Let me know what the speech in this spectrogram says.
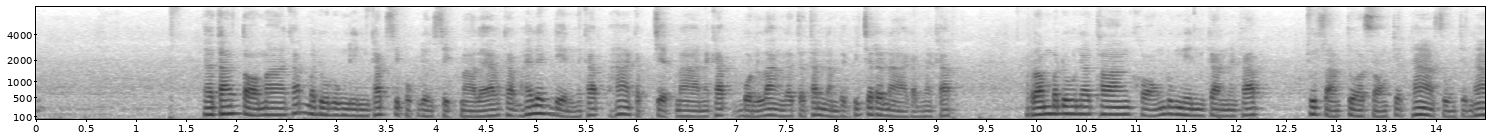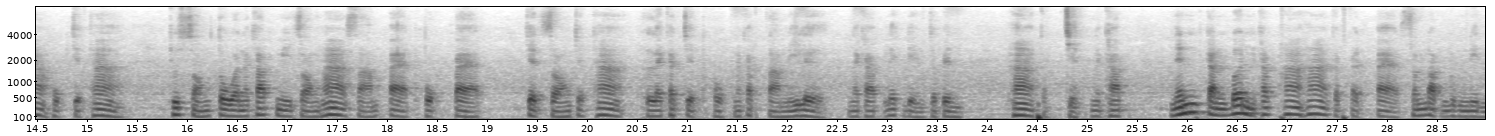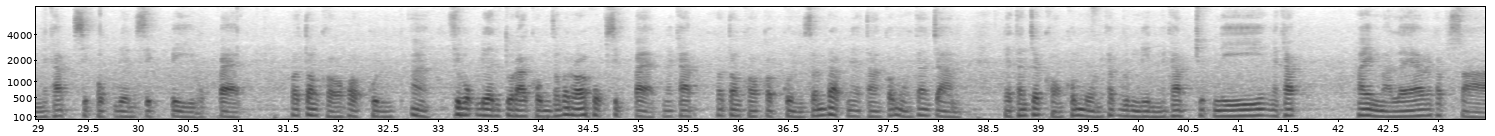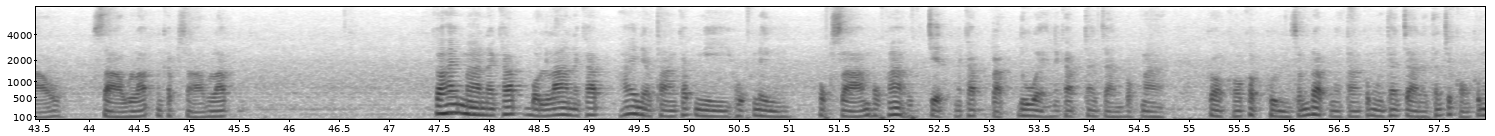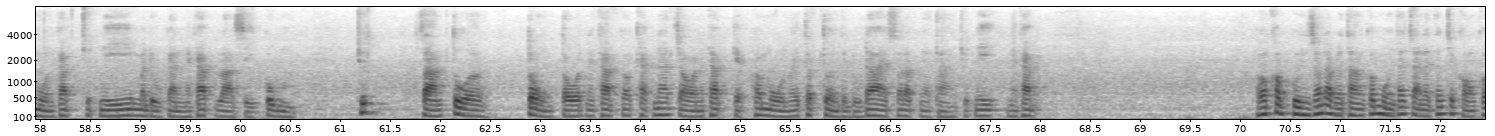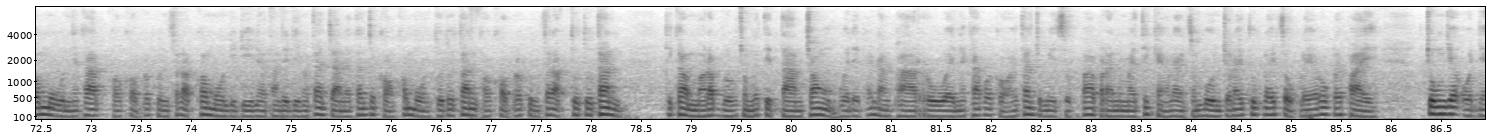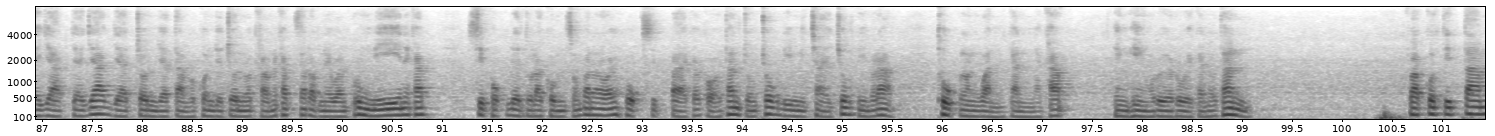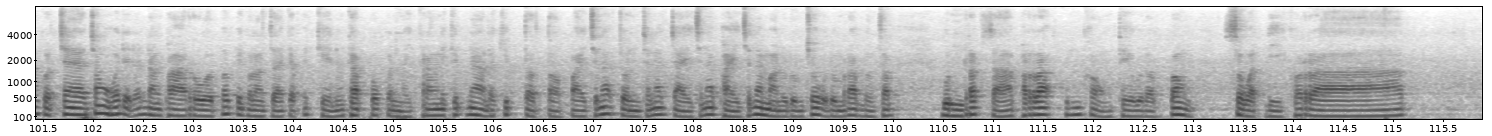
นวทางต่อมาครับมาดูลุงนินครับ 16 เดือน 10 มาแล้วครับ ให้เลขเด่นนะครับ 5 กับ 7 มานะครับ บนล่างแล้วแต่ท่านนำไปพิจารณากันนะครับ เรามาดูแนวทางของลุงนินกันนะครับ ชุด 3 ตัว 275 075 675 ชุด 2 ตัวนะครับ มี 25 38 68 7275 และก็ 76 นะครับ ตามนี้เลยนะครับ เลขเด่นจะเป็น 5 กับ 7 นะครับ เน้นกันเบิ้ลครับ 55 กับ 88สำหรับลุงนินนะครับ 16 เดือน 10 ปี 68 ก็ต้องขอขอบคุณอ่า16 เดือนตุลาคม2568 นะครับ ก็ต้องขอขอบคุณสำหรับแนวทางข้อมูลท่านอาจารย์ และท่านเจ้าของข้อมูลครับลุงนินนะครับ ชุดนี้นะครับ ให้มาแล้วนะครับสาวสาวรับนะครับสาวรับ ก็ให้มานะครับบนล่างนะครับ ให้แนวทางครับมี 61 63 65 67 นะครับกลับด้วยนะครับท่านอาจารย์บอกมา ก็ขอขอบคุณสำหรับแนวทางข้อมูลท่านอาจารย์และท่านเจ้าของข้อมูลครับ ชุดนี้มาดูกันนะครับ ราศีกุมชุด 3 ตัวตรงโต๊ดนะครับ ก็แคปหน้าจอนะครับ เก็บข้อมูลไว้ทบทวนกันดูได้สำหรับแนวทางชุดนี้นะครับขอขอบคุณสำหรับแนวทางข้อมูลท่านอาจารย์และท่านเจ้าของข้อมูลนะครับขอขอบพระคุณสำหรับข้อมูลดีๆแนวทางดีๆของท่านอาจารย์และท่านเจ้าของข้อมูลทุกๆท่านขอขอบพระคุณสำหรับทุกๆท่าน ที่เข้ามารับรู้ชมและติดตามช่องหัวเด็ดและดังพารวยนะครับก็ขอให้ท่านจงมีสุขภาพปรานามัยที่แข็งแรงสมบูรณ์จงไร้ทุกข์ไร้โศกไร้โรคไร้ภัย จงอย่าอดอย่าอยากอย่ายากอย่าจนอย่าต่ำกว่าคนอย่าจนกว่าเขานะครับสำหรับในวันพรุ่งนี้นะครับ 16 เดือนตุลาคม 2568 ก็ขอให้ท่านจงโชคดีมีชัยโชคดีมีราถูกรางวัลกันนะครับเฮงๆรวยๆกันทุกท่าน ฝากกดติดตามกดแชร์ช่องหัวเด็ดและดังพารวยเพื่อเป็นกำลังใจกับเอเคนะครับ พบกันใหม่ครั้งในคลิปหน้าและคลิปต่อๆไป ชนะจนชนะใจ ชนะภัย ชนะมารอุดมโชคอุดมราบอุดมทรัพย์บุญรักษาพระคุ้มของเทวดาป้อง สวัสดีครับ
